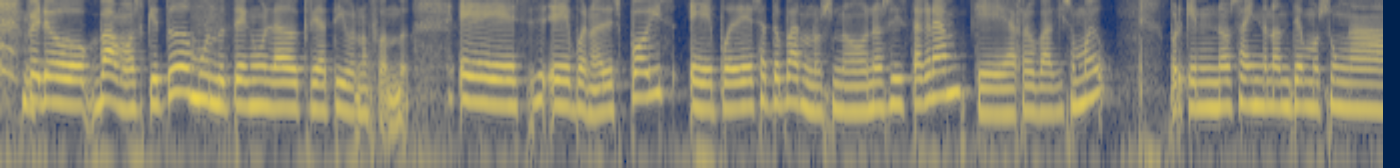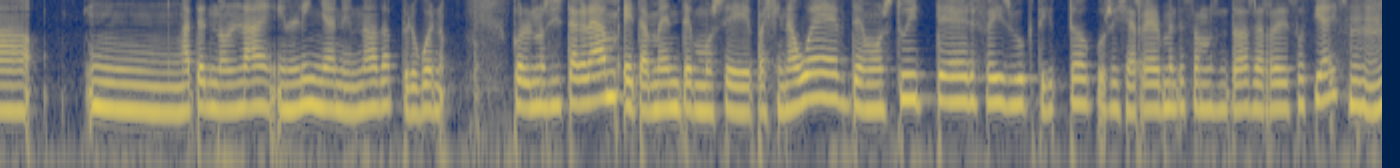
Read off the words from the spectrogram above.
pero vamos, que todo o mundo ten un lado creativo no fondo. Eh, eh bueno, despois eh podedes atoparnos no noso Instagram, que é arroba guisomeu, porque nos aínda non temos unha unha tenda online en liña nin nada, pero bueno, por o noso Instagram e tamén temos eh, páxina web, temos Twitter, Facebook, TikTok, ou seja, realmente estamos en todas as redes sociais. Uh -huh.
